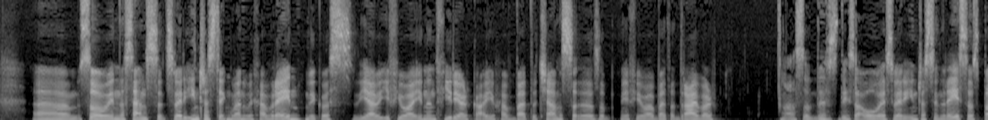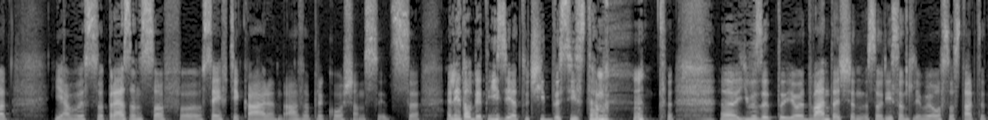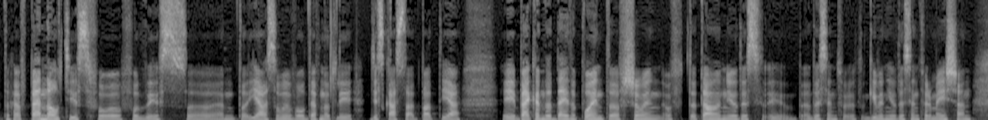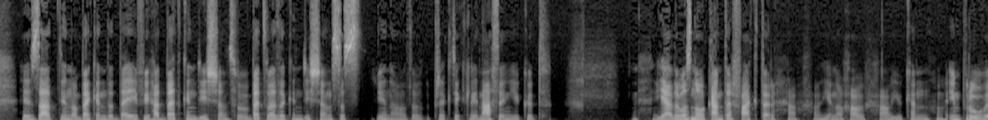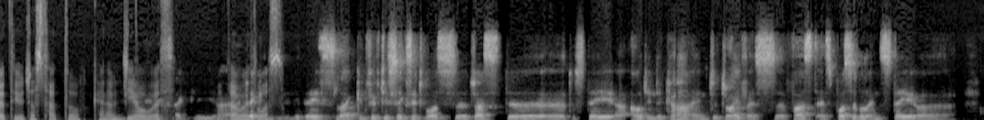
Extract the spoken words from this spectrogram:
Um, so in a sense, it's very interesting when we have rain because yeah, if you are in inferior car, you have better chance uh, if you are a better driver. Uh, so this, these are always very interesting races, but yeah, with the presence of uh, safety car and other precautions, it's uh, a little bit easier to cheat the system and uh, use it to your advantage. And so recently we also started to have penalties for for this, uh, and uh, yeah, so we will definitely discuss that. But yeah, uh, back in the day, the point of showing, of telling you this, uh, this, giving you this information, is that you know back in the day, if you had bad conditions, bad weather conditions, you know, practically nothing you could yeah, there was no counterfactor. How, how, you know how how you can improve it. You just had to kind of deal with exactly. Whatever uh, back it was. In, the days like in '56, it was uh, just uh, uh, to stay uh, out in the car and to drive as uh, fast as possible and stay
